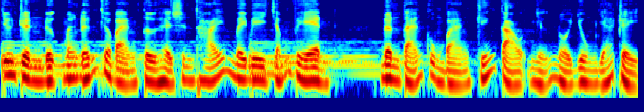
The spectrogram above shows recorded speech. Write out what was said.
Chương trình được mang đến cho bạn từ hệ sinh thái maybe.vn, nền tảng cùng bạn kiến tạo những nội dung giá trị.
